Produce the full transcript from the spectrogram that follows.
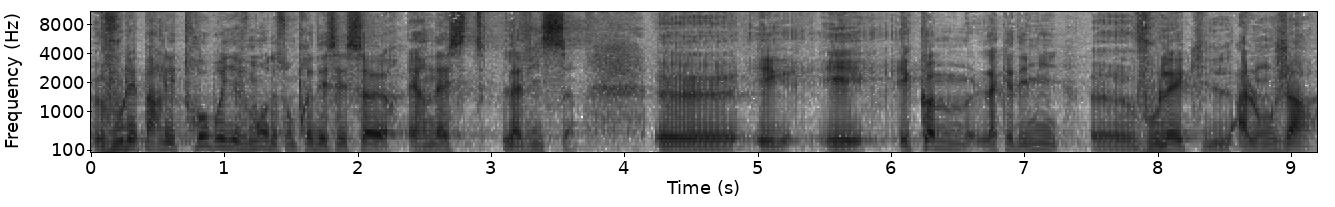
voulait parler trop brièvement de son prédécesseur, Ernest Lavis, euh, et, comme l'Académie euh, voulait qu'il allongeât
